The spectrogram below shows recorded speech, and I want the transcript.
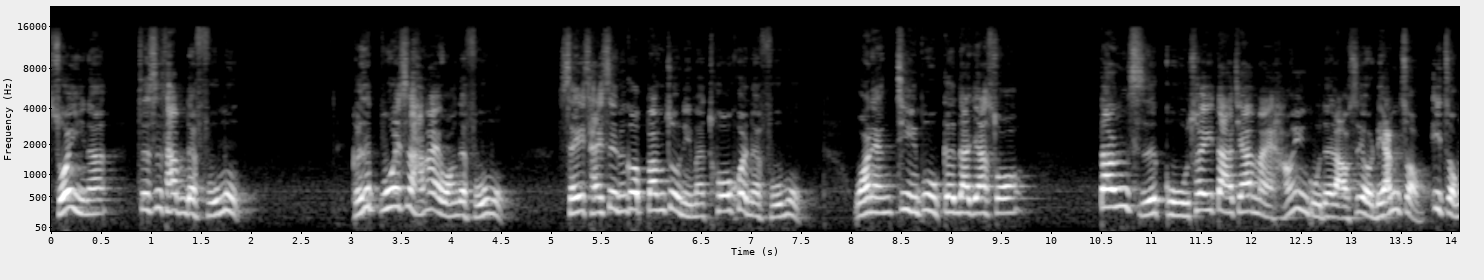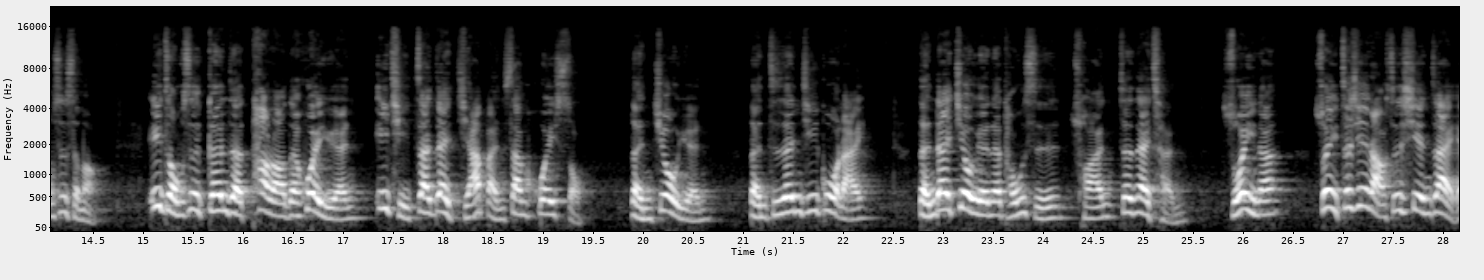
所以呢，这是他们的福木，可是不会是航海王的福木。谁才是能够帮助你们脱困的福木？王良进一步跟大家说，当时鼓吹大家买航运股的老师有两种，一种是什么？一种是跟着套牢的会员一起站在甲板上挥手等救援，等直升机过来，等待救援的同时，船正在沉。所以呢，所以这些老师现在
